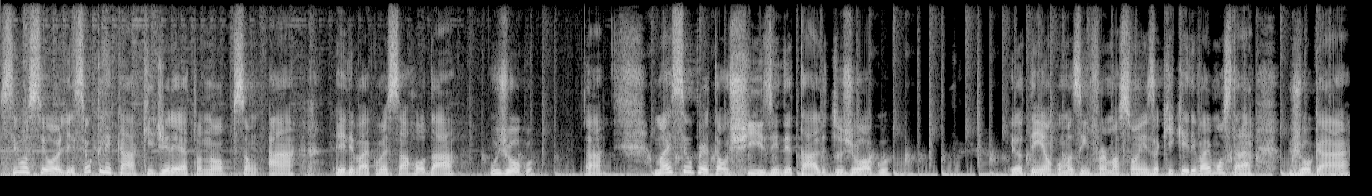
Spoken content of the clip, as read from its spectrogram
se você olhar, se eu clicar aqui direto na opção A, ele vai começar a rodar o jogo, tá? Mas se eu apertar o X em detalhe do jogo, eu tenho algumas informações aqui que ele vai mostrar: jogar,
